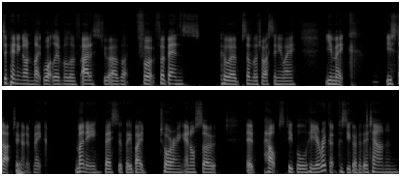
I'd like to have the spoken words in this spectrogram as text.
depending on like what level of artist you are, but for for bands who are similar to us anyway, you make you start to kind of make money basically by touring, and also it helps people hear your record because you go to their town and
